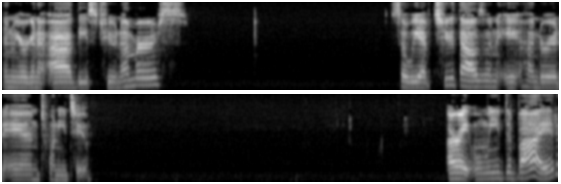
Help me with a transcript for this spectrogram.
And we are going to add these two numbers. So we have 2,822. All right, when we divide,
